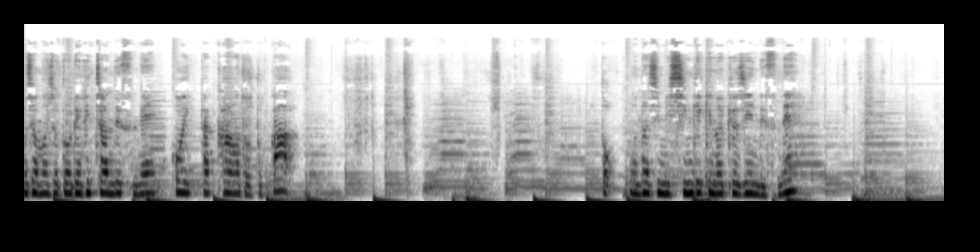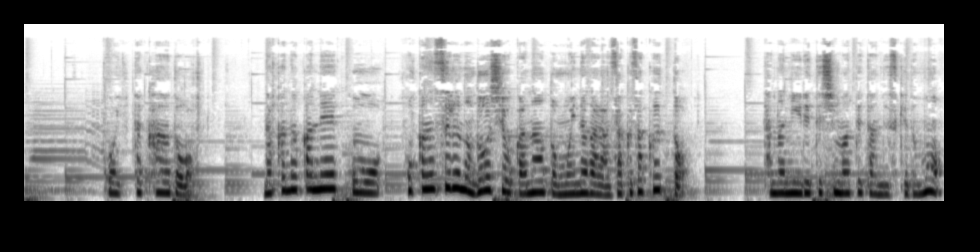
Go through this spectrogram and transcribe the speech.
お邪魔女ドレミちゃんですね。こういったカードとか、あと、おなじみ進撃の巨人ですね。こういったカード、なかなかね、こう、保管するのどうしようかなと思いながらザクザクっと棚に入れてしまってたんですけども、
